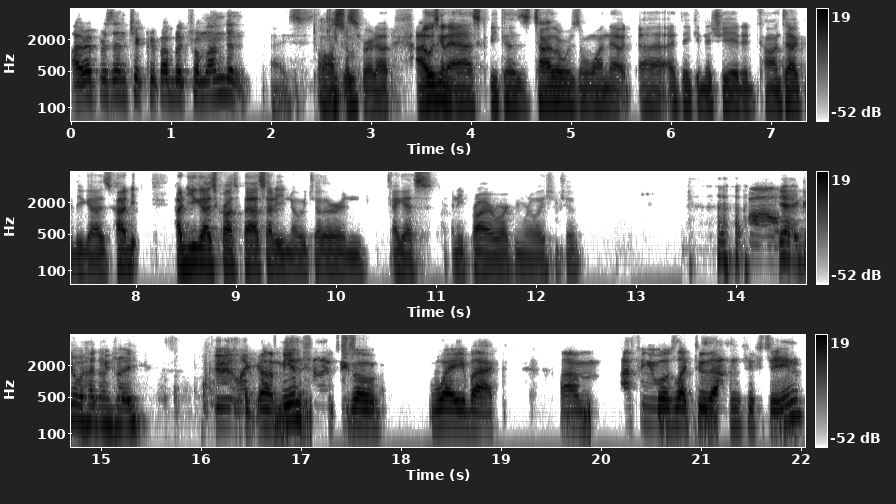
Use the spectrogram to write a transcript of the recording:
I represent Czech Republic from London. Nice. Awesome. Spread out. I was gonna ask because Tyler was the one that uh, I think initiated contact with you guys. How do how do you guys cross paths? How do you know each other? And I guess any prior working relationship? yeah, go ahead, Andre. Dude, like uh, me and Philip we go way back. Um, I think it was like 2015,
